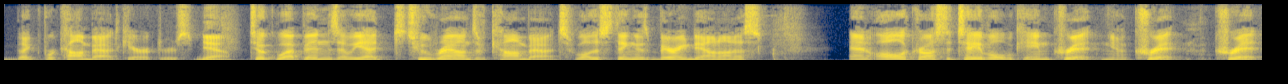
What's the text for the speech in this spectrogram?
like were combat characters, Yeah. took weapons, and we had two rounds of combat while this thing was bearing down on us, and all across the table became crit, you know, crit, crit.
